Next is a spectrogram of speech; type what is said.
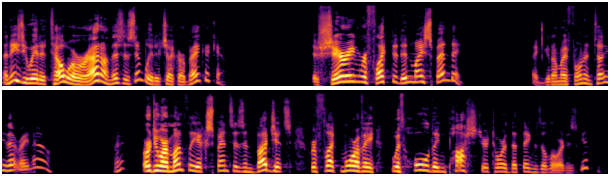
an easy way to tell where we're at on this is simply to check our bank account. Is sharing reflected in my spending? I can get on my phone and tell you that right now. Right? Or do our monthly expenses and budgets reflect more of a withholding posture toward the things the Lord has given me?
